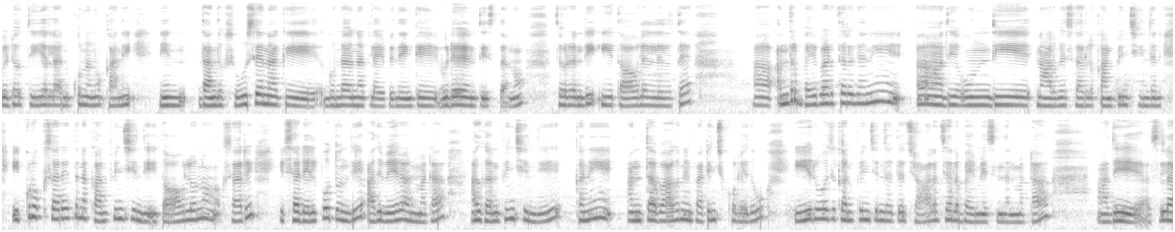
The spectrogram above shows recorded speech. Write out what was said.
వీడియో తీయాలనుకున్నాను కానీ నేను దానికి చూసే నాకు గుండె అన్నట్లు అయిపోయింది. ఇంక వీడియో ఏం తీస్తాను. చూడండి ఈ తావులు వెళ్తే అందరూ భయపడతారు కానీ అది ఉంది నాలుగైదు సార్లు కనిపించిందని. ఇక్కడ ఒకసారి అయితే నాకు కనిపించింది ఈ తావులోనూ ఒకసారి ఇటు సైడ్ వెళ్ళిపోతుంది అది వేరే అనమాట అది కనిపించింది కానీ అంత బాగా నేను పట్టించుకోలేదు. ఈ రోజు కనిపించింది అయితే చాలా చాలా భయం వేసింది అనమాట అది అసలు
